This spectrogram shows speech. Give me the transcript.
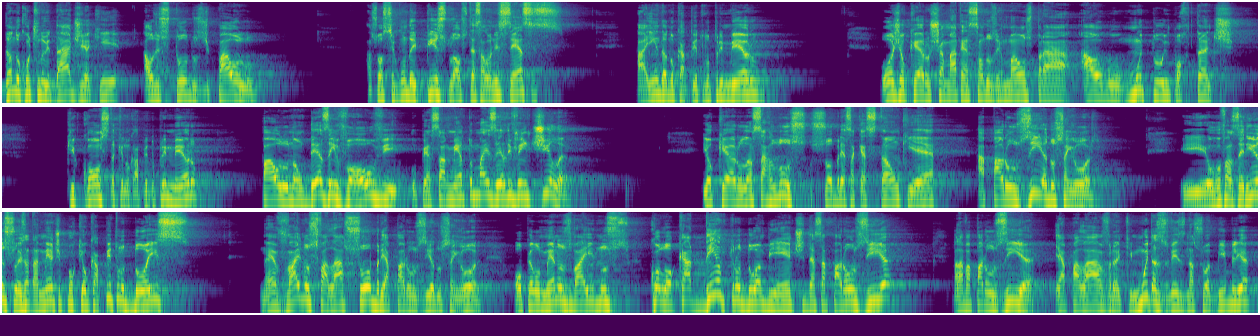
dando continuidade aqui aos estudos de Paulo, a sua segunda epístola aos Tessalonicenses, ainda no capítulo 1. Hoje eu quero chamar a atenção dos irmãos para algo muito importante que consta aqui no capítulo 1. Paulo não desenvolve o pensamento, mas ele ventila. E eu quero lançar luz sobre essa questão que é a parousia do Senhor. E eu vou fazer isso exatamente porque o capítulo 2 né, vai nos falar sobre a parousia do Senhor, ou pelo menos vai nos colocar dentro do ambiente dessa parousia. A palavra parousia é a palavra que muitas vezes na sua Bíblia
